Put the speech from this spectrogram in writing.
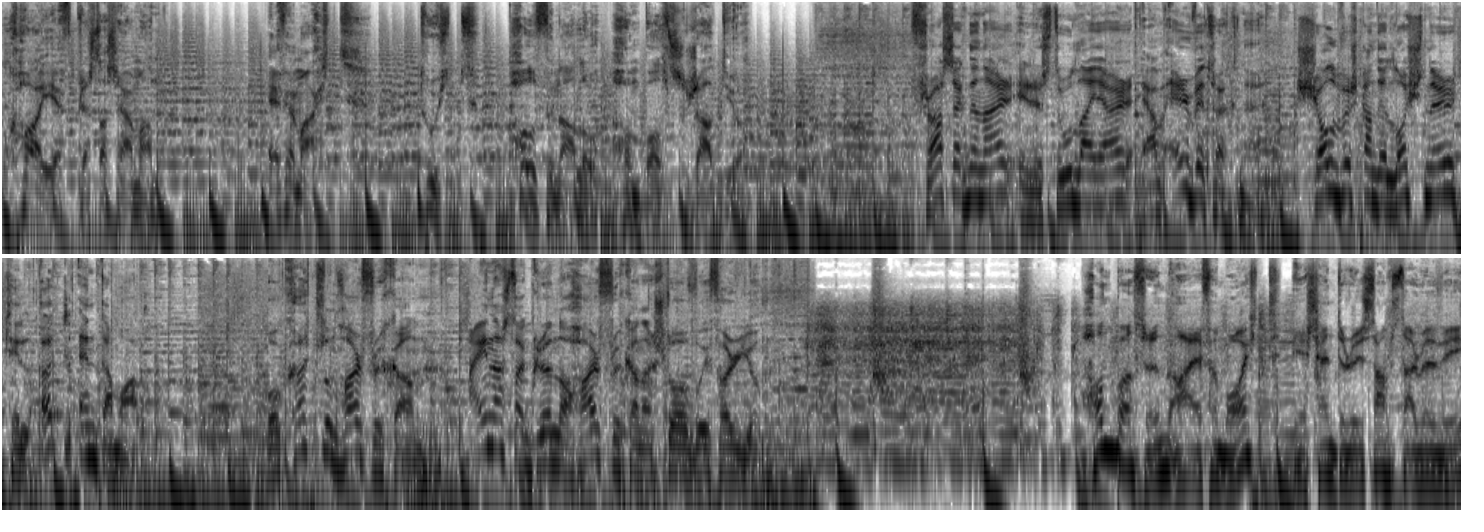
og KF bresta saman. FM1, Tutt, Holfinalo, Hombolds Radio. Frasegnenar er stoleier av ervetøkne, sjálfurskande løsner til öll endamål. Og Køtlun Harfrukan, einasta av Harfrukan er stov i fyrjum. Håndbåndsrund AFM8 er sender i samstarve vi,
